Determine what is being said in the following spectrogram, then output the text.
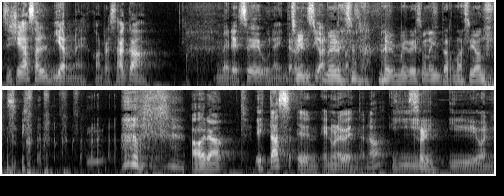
si llegás al viernes con resaca, merece una Sí, intervención. merece, me- merece una internación. Ahora, estás en, en un evento, ¿no? Y, Sí. y, bueno,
